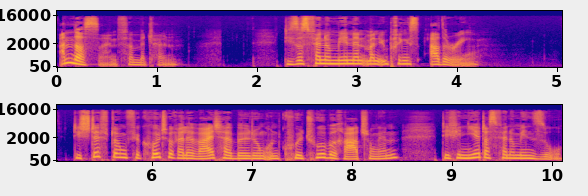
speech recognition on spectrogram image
Anderssein vermitteln. Dieses Phänomen nennt man übrigens Othering. Die Stiftung für kulturelle Weiterbildung und Kulturberatungen definiert das Phänomen so.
